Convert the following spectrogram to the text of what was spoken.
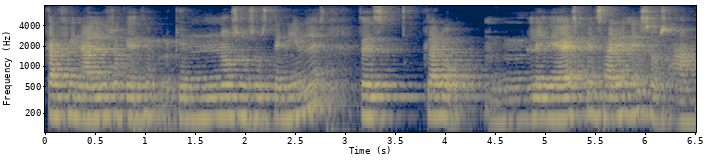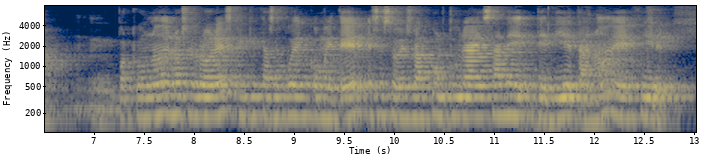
que al final es lo que decimos que no son sostenibles. Entonces claro mm, la idea es pensar en eso o sea mm, porque uno de los errores que quizás se pueden cometer es eso es la cultura esa de, de dieta no de decir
